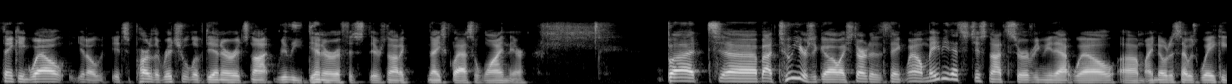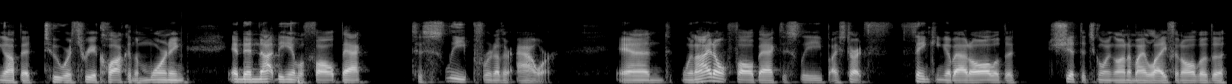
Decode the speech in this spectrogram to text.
thinking, well, you know, it's part of the ritual of dinner. It's not really dinner if there's not a nice glass of wine there. But uh, about two years ago, I started to think, well, maybe that's just not serving me that well. Um, I noticed I was waking up at two or three o'clock in the morning, and then not being able to fall back to sleep for another hour. And when I don't fall back to sleep, I start thinking about all of the shit that's going on in my life and all of the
